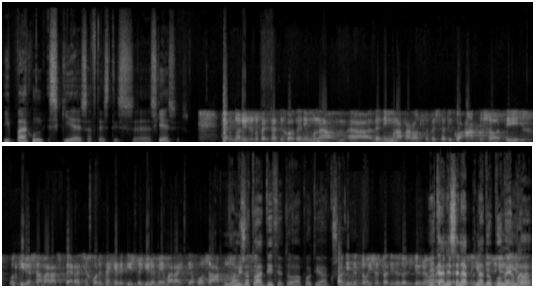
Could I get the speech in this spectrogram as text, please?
Υπάρχουν σκιές αυτές τις ε, σχέσεις; Δεν γνωρίζω το περιστατικό, δεν ήμουν, δεν ήμουν παρόν στο περιστατικό. Άκουσα ότι ο κύριος Σαμαράς πέρασε χωρίς να χαιρετήσει τον κύριο Μεϊμαράκη. Από όσα άκουσα... Νομίζω το αντίθετο από ό,τι άκουσα. Το αντίθετο, ίσως το αντίθετο. Ήταν σε ένα, να το πούμε λίγο,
